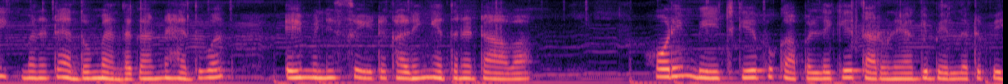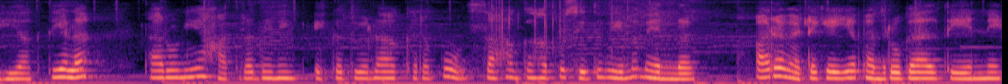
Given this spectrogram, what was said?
ඉක්මනට ඇඳුම් ඇඳගන්න හැදුවත් ඒ මිනිස්සු ඊට කලින් එතනට ආවා. හොරින් බීච් ගියපු කපල් එකේ තරුණයාගේ බෙල්ලට පිහියක් තියලා තරුණිය හතර දෙනෙක් එකතු වෙලා කරපු සහගහපු සිදුවීම මෙන්න. අර වැටකෙය පඳුරුගාල් තියෙන්නේ.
